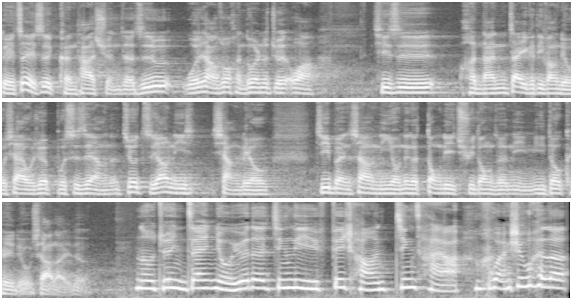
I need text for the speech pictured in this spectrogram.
对，这也是可能他的选择。只是我想说，很多人都觉得哇。其实很难在一个地方留下来，我觉得不是这样的。就只要你想留，基本上你有那个动力驱动着你，你都可以留下来的。那我觉得你在纽约的经历非常精彩啊！不管是为了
